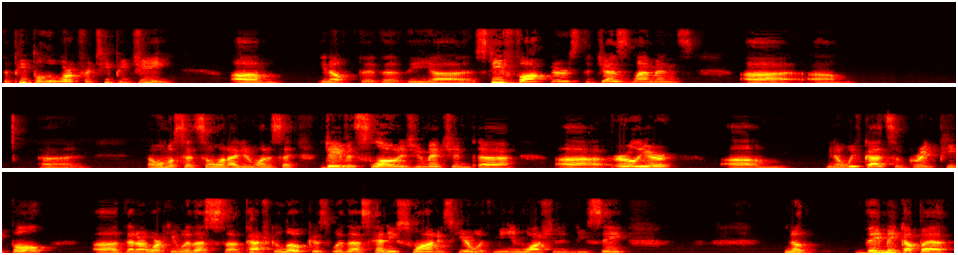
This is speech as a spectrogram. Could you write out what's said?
the people who work for TPG. Um, you know, the the, the uh, Steve Faulkners, the Jez Lemons. Uh, um, uh, I almost said someone I didn't want to say. David Sloan, as you mentioned uh, uh, earlier. Um, you know, we've got some great people uh, that are working with us. Patrick Lauke is with us. Henny Swan is here with me in Washington D.C. You know, they make up a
